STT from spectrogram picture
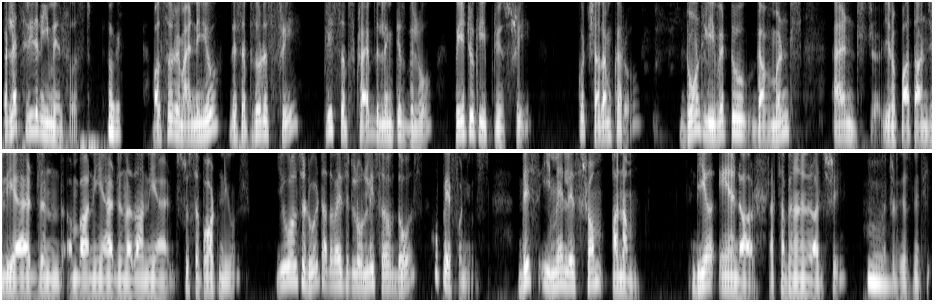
But let's read an email first. Okay. Also, reminding you, this episode is free. Please subscribe. The link is below. Pay to keep news free. Kuch sharam karo. Don't leave it to governments and you know Patanjali ads and Ambani ads and Adani ads to support news. You also do it. Otherwise, it will only serve those who pay for news. This email is from Anam. Dear A and R, that's Abhinan and Rajshri. Hmm. But today there's Nidhi.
